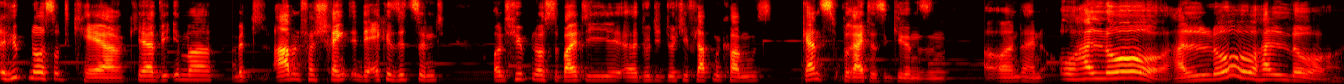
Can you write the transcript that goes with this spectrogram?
Hypnos und Care. Care wie immer, mit Armen verschränkt in der Ecke sitzend. Und Hypnos, sobald die, äh, du die durch die Flappen kommst, ganz breites Grinsen. Und ein Oh, hallo, hallo, hallo.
